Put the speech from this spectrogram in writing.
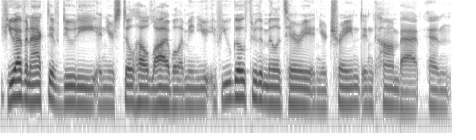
if you have an active duty and you're still held liable, I mean, you if you go through the military and you're trained in combat, and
